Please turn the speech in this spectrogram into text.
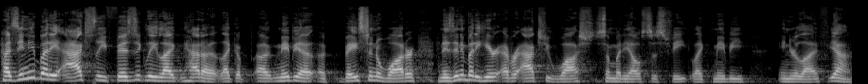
Has anybody actually physically like had a like a uh, maybe a, a, basin of water? And has anybody here ever actually washed somebody else's feet? Like maybe in your life? Yeah,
